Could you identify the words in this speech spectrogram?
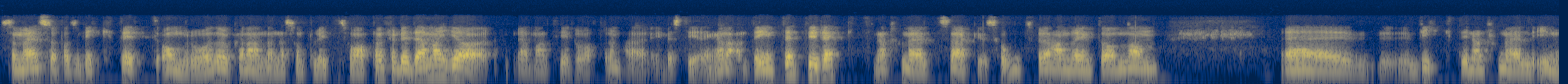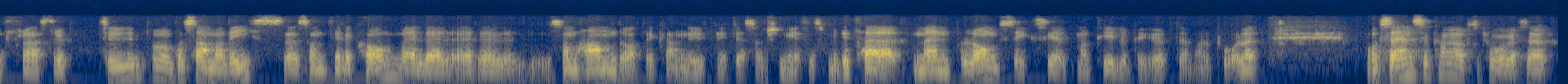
som är ett så pass viktigt område och kan användas som politiskt vapen. För det är det man gör när man tillåter de här investeringarna. Det är inte ett direkt nationellt säkerhetshot, för det handlar inte om någon eh, viktig nationell infrastruktur på, på samma vis eh, som telekom eller, eller som hamn då, att det kan utnyttjas av kinesisk militär. Men på lång sikt så hjälper man till att bygga upp det monopolet. Och sen så kan man också fråga sig att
